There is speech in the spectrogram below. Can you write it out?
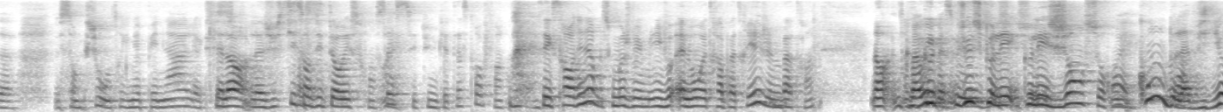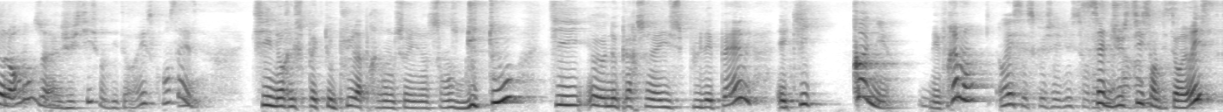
de, sanctions entre guillemets pénales. Puis alors, la justice antiterroriste française, c'est une catastrophe. Hein. c'est extraordinaire parce que moi, je vais, elles vont être rapatriées, je vais me battre. Hein. Non, ah bah oui, parce que juste que, les, que les gens se rendent compte de la violence de la justice antiterroriste française, qui ne respecte plus la présomption d'innocence du tout, qui euh, ne personnalise plus les peines et qui cogne. Mais vraiment. Oui, c'est ce que j'ai lu sur Cette justice antiterroriste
